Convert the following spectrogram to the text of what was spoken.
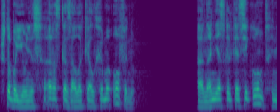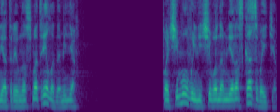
чтобы Юнис рассказала Келхэму Оффену. Она несколько секунд неотрывно смотрела на меня. «Почему вы ничего нам не рассказываете?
